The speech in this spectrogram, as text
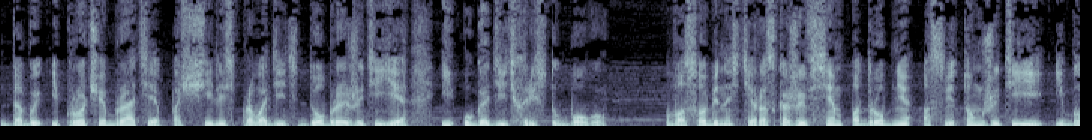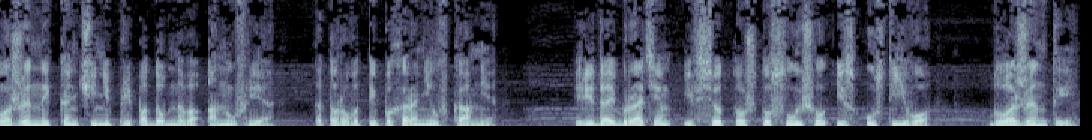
дабы и прочие братья пощились проводить доброе житие и угодить Христу Богу. В особенности расскажи всем подробнее о святом житии и блаженной кончине преподобного Ануфрия, которого ты похоронил в камне. Передай братьям и все то, что слышал из уст его. Блажен ты,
